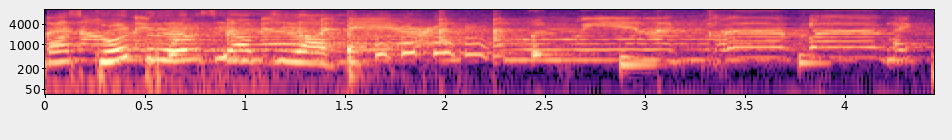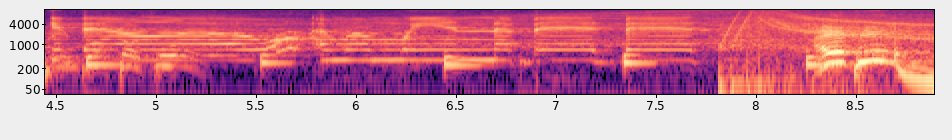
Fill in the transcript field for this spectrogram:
Mas Gondrel siap-siap. Ayo, Dit.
